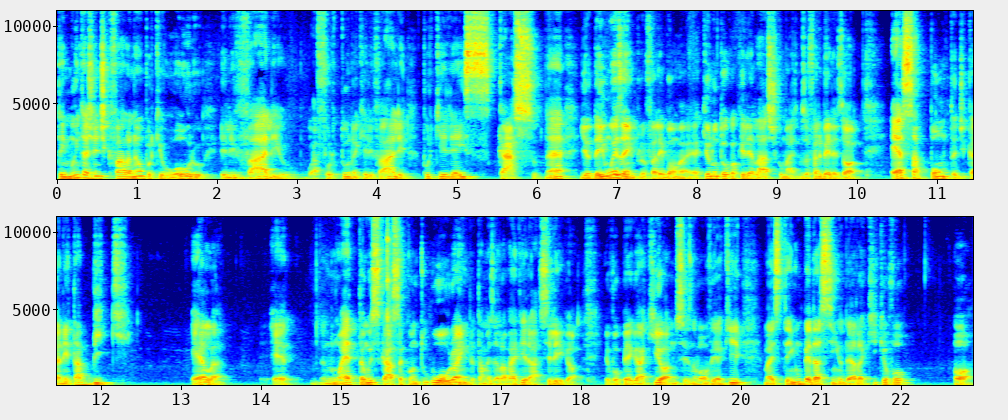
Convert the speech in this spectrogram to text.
tem muita gente que fala, não, porque o ouro, ele vale, a fortuna que ele vale, porque ele é escasso, né? E eu dei um exemplo, eu falei, bom, aqui eu não tô com aquele elástico mais, mas eu falei, beleza, ó, essa ponta de caneta Bic, ela é não é tão escassa quanto o ouro ainda, tá? Mas ela vai virar, se liga, ó. Eu vou pegar aqui, ó, vocês não vão ver aqui, mas tem um pedacinho dela aqui que eu vou, ó,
